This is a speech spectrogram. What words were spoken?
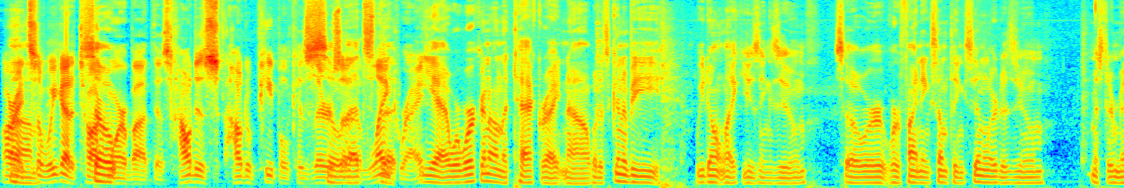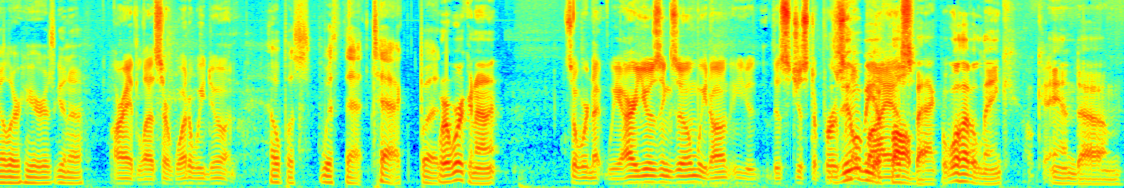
all right. um, so we got to talk so- more about this. How does how do people? Because there's So a link, the- right? Yeah, we're working on the tech right now, but it's going to be. We don't like using Zoom, so we're we're finding something similar to Zoom. Mr. Miller here is going to All right, Lesser. What are we doing? Help us with that tech, but We're working on it. So we're not, we are using Zoom. We don't. You, this is just a personal Zoom will be bias. a fallback, but we'll have a link. Okay. And um,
